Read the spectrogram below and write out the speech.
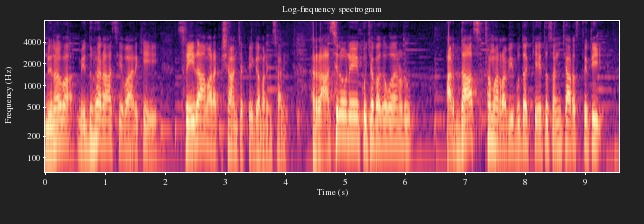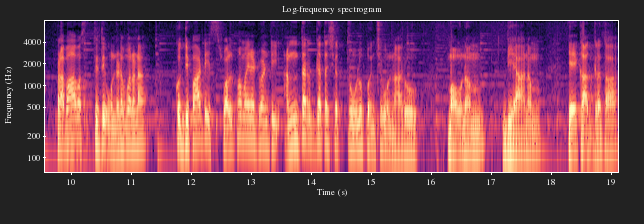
మిథున మిథున రాశి వారికి శ్రీరామ రక్ష అని చెప్పి గమనించాలి. రాశిలోనే కుజ భగవానుడు అర్ధాస్తమ రవిబుధ కేతు సంచార స్థితి ప్రభావ స్థితి ఉండడం వలన కొద్దిపాటి స్వల్పమైనటువంటి అంతర్గత శత్రువులు పొంచి ఉన్నారు. మౌనం ధ్యానం ఏకాగ్రత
